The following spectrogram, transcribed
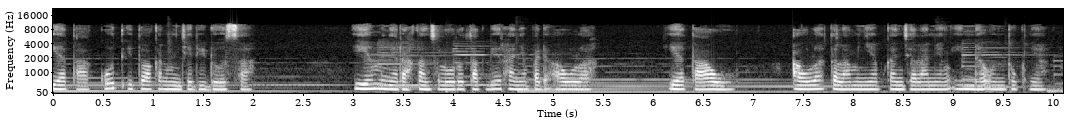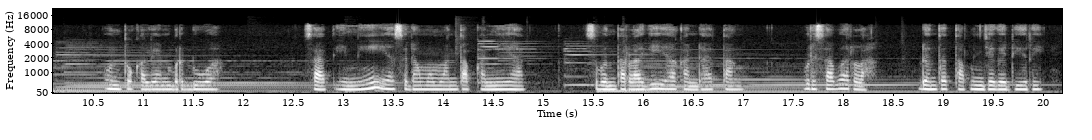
Ia takut itu akan menjadi dosa. Ia menyerahkan seluruh takdir hanya pada Allah. Ia tahu Allah telah menyiapkan jalan yang indah untuknya, untuk kalian berdua. Saat ini ia sedang memantapkan niat. Sebentar lagi ia akan datang. Bersabarlah dan tetap menjaga diri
